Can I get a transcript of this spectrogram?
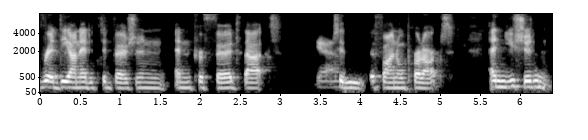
read the unedited version and preferred that Yeah. to the final product. And you shouldn't.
